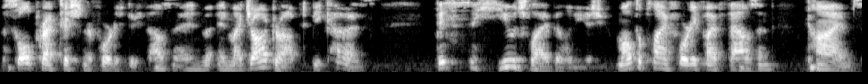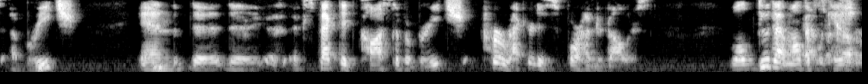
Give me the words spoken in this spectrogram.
The sole practitioner forty three thousand, and and my jaw dropped because this is a huge liability issue. Multiply 45,000 times a breach, and the, the expected cost of a breach per record is $400. Well, do that multiplication.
